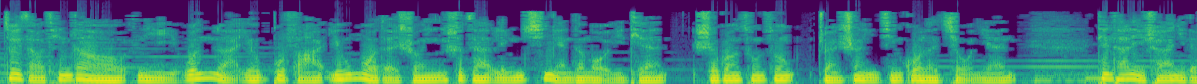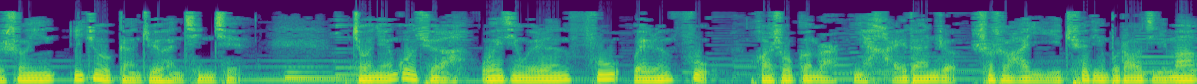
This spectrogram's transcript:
最早听到你温暖又不乏幽默的声音，是在零七年的某一天。时光匆匆，转身已经过了九年，电台里传来你的声音，依旧感觉很亲切。九年过去了，我已经为人夫为人父。话说哥们儿，你还单着？叔叔阿姨确定不着急吗？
